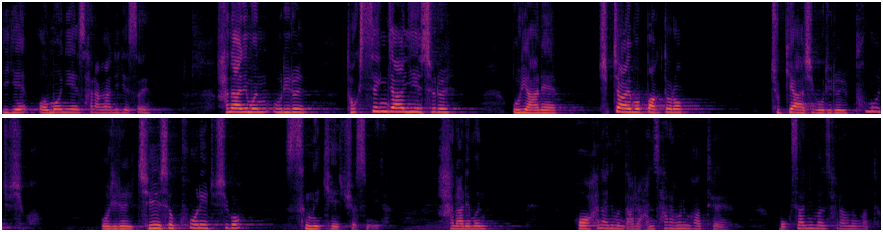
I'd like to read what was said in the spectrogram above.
이게 어머니의 사랑 아니겠어요? 하나님은 우리를 독생자 예수를 우리 안에 십자가에 못 박도록 죽게 하시고 우리를 품어 주시고 우리를 죄에서 구원해 주시고 승리케 해 주셨습니다. 하나님은 어 하나님은 나를 안 사랑하는 것 같아. 목사님만 사랑하는 것 같아.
